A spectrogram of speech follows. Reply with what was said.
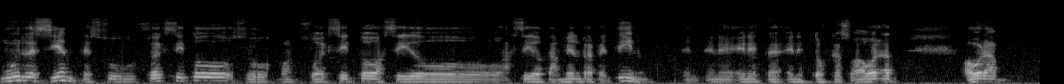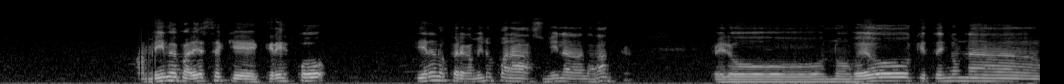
muy reciente. Su, su éxito, su, bueno, su éxito ha sido ha sido también repentino en, en, en, en estos casos. Ahora, ahora a mí me parece que Crespo tiene los pergaminos para asumir la, banca, pero no veo que tenga una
